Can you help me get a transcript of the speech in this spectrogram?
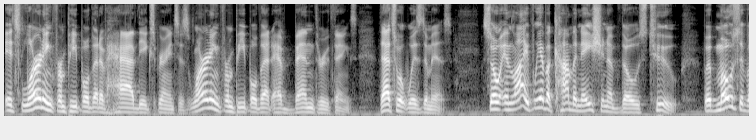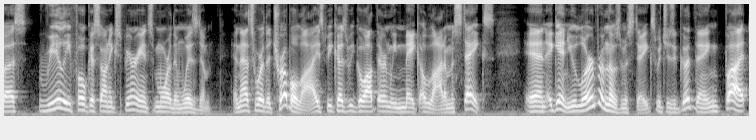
it's learning from people that have had the experiences, learning from people that have been through things. That's what wisdom is. So in life, we have a combination of those two. But most of us really focus on experience more than wisdom. And that's where the trouble lies because we go out there and we make a lot of mistakes. And again, you learn from those mistakes, which is a good thing, but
